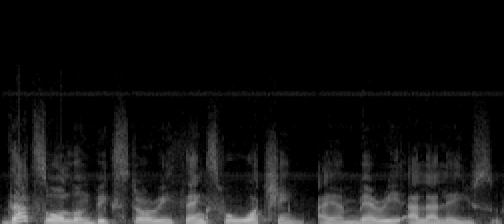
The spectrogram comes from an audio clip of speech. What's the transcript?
That's all on Big Story. Thanks for watching. I am Mary Alale Yusuf.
